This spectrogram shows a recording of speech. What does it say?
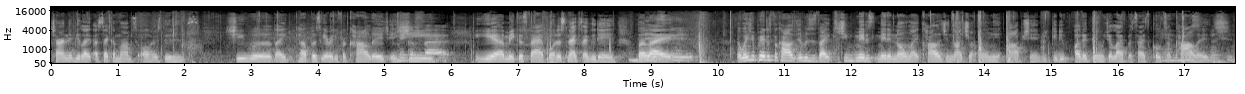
trying to be like a second mom to all her students. She would like help us get ready for college, and Make us she, fat. yeah, make us fat, bought the snacks every day. But like the way she prepared us for college, it was just like she made it made it known like college is not your only option. You could do other things with your life besides go to college. biscuits.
